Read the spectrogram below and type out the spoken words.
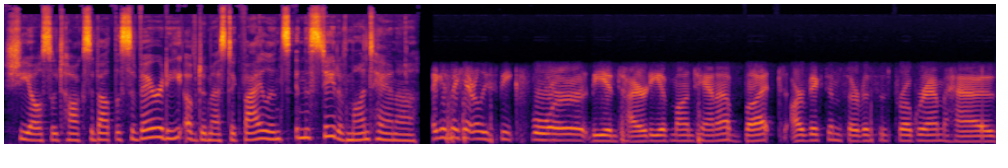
She also talks about the severity of domestic violence in the state of montana. I guess i can't really speak for the entirety of montana but our victim services program has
